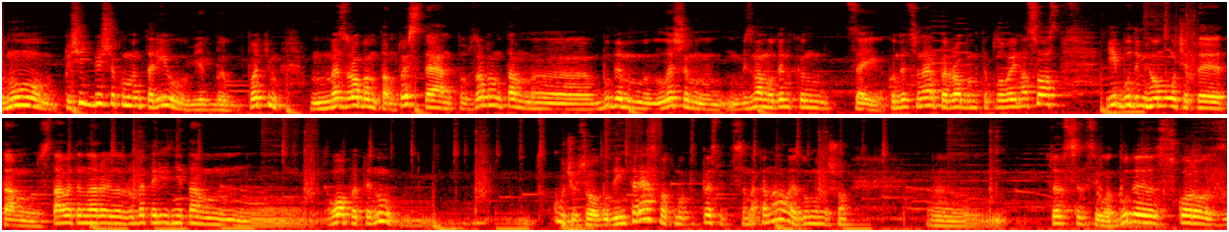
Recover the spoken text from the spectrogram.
Тому пишіть більше коментарів, якби потім ми зробимо там той стенд, зробимо там, е, будемо лишимо, візьмемо один цей кондиціонер, переробимо тепловий насос і будемо його мучити, там, ставити на робити різні там опити. Ну, кучу всього буде інтересно, тому підписуйтеся на канал. Я думаю, що е, це все це от. буде скоро з,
